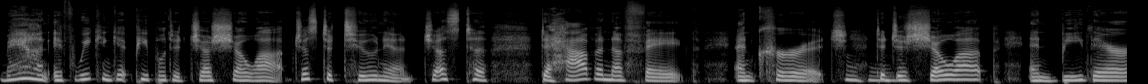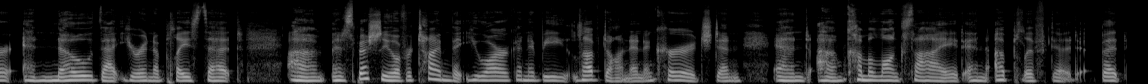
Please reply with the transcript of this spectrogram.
man, if we can get people to just show up, just to tune in, just to to have enough faith and courage mm-hmm. to just show up and be there and know that you're in a place that, um, and especially over time, that you are going to be loved on and encouraged and and um, come alongside and uplifted, but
